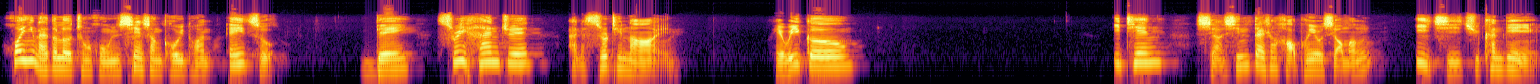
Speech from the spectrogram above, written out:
欢迎来到乐成红线上口语团 A 组，Day three hundred and thirty-nine. Here we go. 一天，小新带上好朋友小萌一起去看电影。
